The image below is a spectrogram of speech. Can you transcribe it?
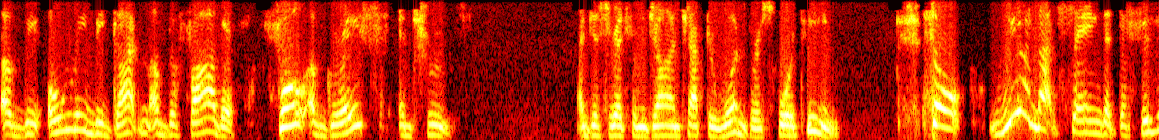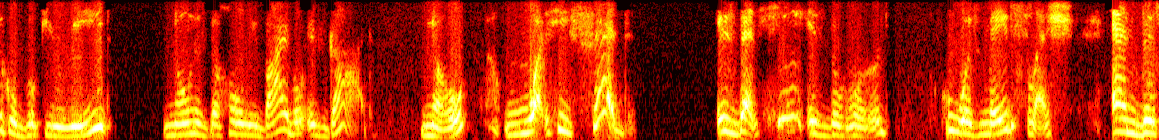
of the only begotten of the Father, full of grace and truth. I just read from John chapter 1 verse 14. So we are not saying that the physical book you read, known as the Holy Bible, is God. No, what he said is that he is the Word who was made flesh, and this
